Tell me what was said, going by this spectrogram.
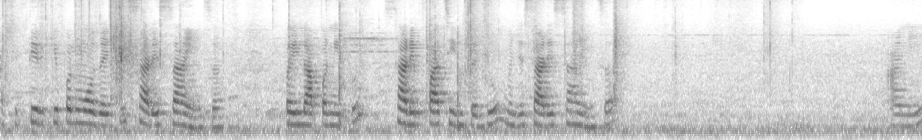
अशी तिरकी पण मोजायची साडेसहा इंच. पहिलं आपण इथून साडेपाच इंच घेऊ म्हणजे साडेसहा इंच. आणि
